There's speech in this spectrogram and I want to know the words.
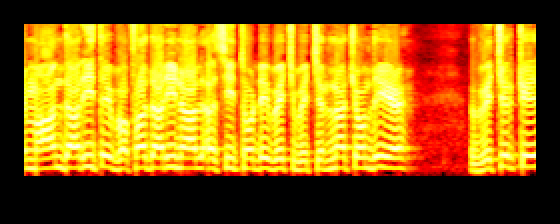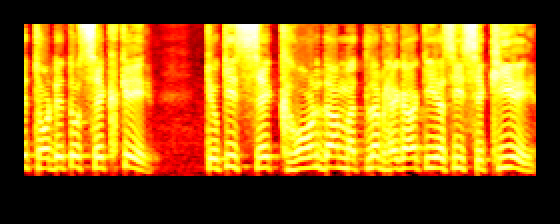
ਇਮਾਨਦਾਰੀ ਤੇ ਵਫਾਦਾਰੀ ਨਾਲ ਅਸੀਂ ਤੁਹਾਡੇ ਵਿੱਚ ਵਿਚਰਨਾ ਚਾਹੁੰਦੇ ਆ। ਵਿਚਰ ਕੇ ਤੁਹਾਡੇ ਤੋਂ ਸਿੱਖ ਕੇ, ਕਿਉਂਕਿ ਸਿੱਖ ਹੋਣ ਦਾ ਮਤਲਬ ਹੈਗਾ ਕਿ ਅਸੀਂ ਸਿੱਖੀਏ,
